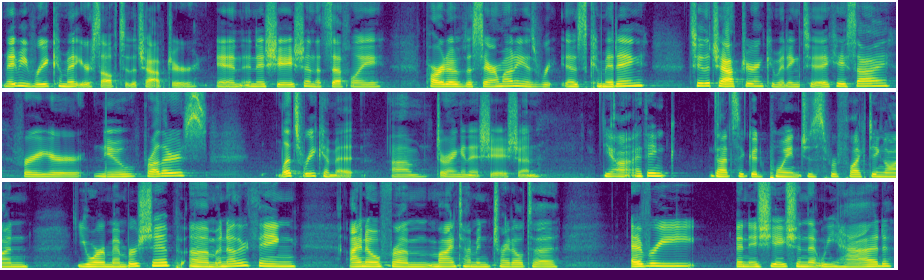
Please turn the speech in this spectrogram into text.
maybe recommit yourself to the chapter in initiation that's definitely part of the ceremony is re- is committing to the chapter and committing to AK Psi for your new brothers. Let's recommit um, during initiation. Yeah, I think that's a good point. Just reflecting on your membership. Um, another thing I know from my time in Tri Delta, every initiation that we had,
